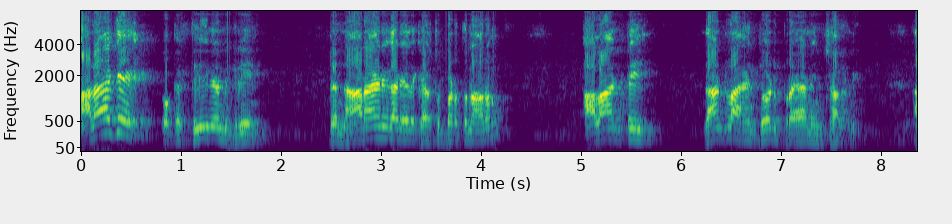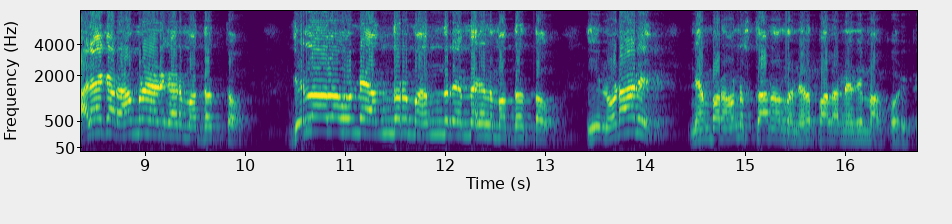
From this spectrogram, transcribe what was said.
అలాగే ఒక క్లీన్ అండ్ గ్రీన్. అంటే నారాయణ గారు ఏదో కష్టపడుతున్నారో అలాంటి దాంట్లో ఆయన తోటి ప్రయాణించాలని. అలాగే రామనారాయణ గారి మద్దతుతో. జిల్లాలో ఉండే అందరూ అందరు ఎమ్మెల్యేల మద్దతుతో ఈ నుడాని నెంబర్ వన్ స్థానంలో నిలపాలనేది మా కోరిక.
